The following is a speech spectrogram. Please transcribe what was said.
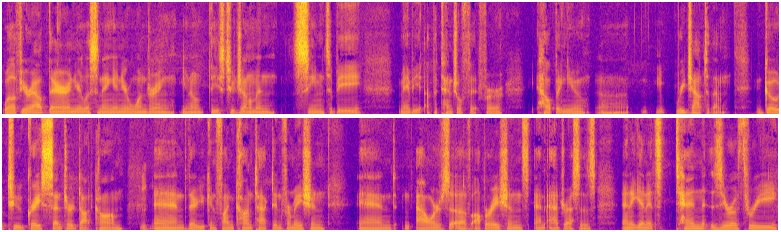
Well, if you're out there and you're listening and you're wondering, you know, these two gentlemen seem to be maybe a potential fit for helping you, uh, you reach out to them. Go to gracecenter.com mm-hmm. and there you can find contact information and hours of operations and addresses. And again, it's 1003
